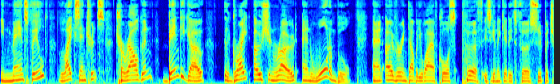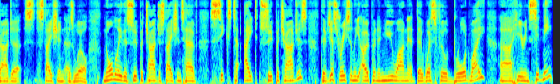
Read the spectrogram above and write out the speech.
in Mansfield, Lakes Entrance, Traralgon, Bendigo, the Great Ocean Road and Warrnambool. And over in WA, of course, Perth is going to get its first supercharger station as well. Normally, the supercharger stations have six to eight superchargers. They've just recently opened a new one at the Westfield Broadway uh, here in Sydney,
